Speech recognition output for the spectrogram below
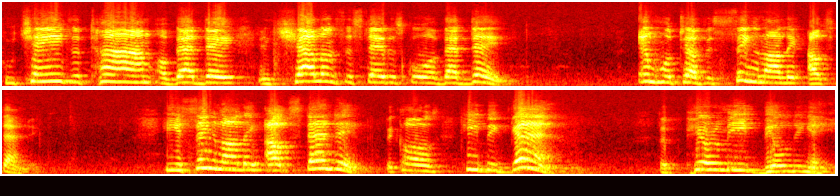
who changed the time of that day and challenged the status quo of that day, Imhotep is singularly outstanding. He is singularly outstanding because he began the pyramid building age.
